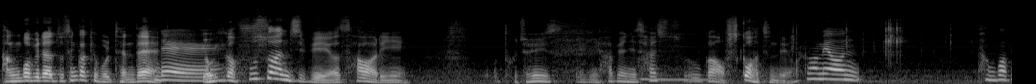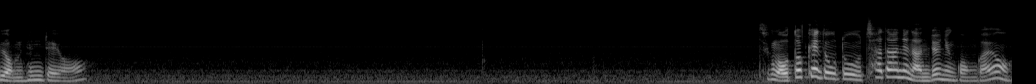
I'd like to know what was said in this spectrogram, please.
방법이라도 생각해 볼 텐데 네. 여기가 후수 한 집이에요 사활이 도저히 이 하변이 살 수가 없을 것 같은데요. 그러면 방법이 없는데요. 지금 어떻게 둬도 차단은 안 되는 건가요?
